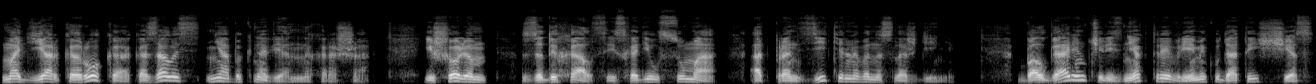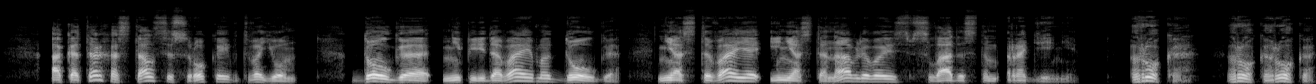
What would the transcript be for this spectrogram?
Мадьярка Рока оказалась необыкновенно хороша, и Шолем задыхался и сходил с ума от пронзительного наслаждения. Болгарин через некоторое время куда-то исчез, а Катарх остался с Рокой вдвоем. Долго, непередаваемо долго, не остывая и не останавливаясь в сладостном родении. Рока, Рока, Рока,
